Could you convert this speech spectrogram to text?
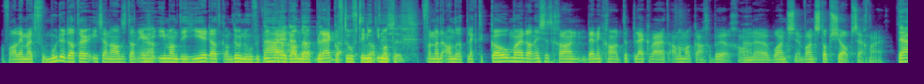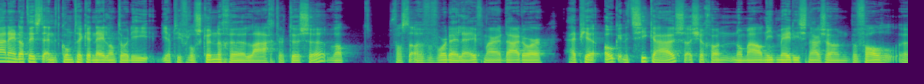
of alleen maar het vermoeden dat er iets aan de hand is, dan is Ja. er iemand die hier dat kan doen. Dan hoef ik niet Nou, naar een andere dat- plek, dat- of er hoeft er niet iemand van een andere plek te komen. Dan is het gewoon, ben ik gewoon op de plek waar het allemaal kan gebeuren. Gewoon eh, one, one-stop shop, zeg maar. Ja, nee, dat is het. En het komt ook in Nederland door die... Je hebt die verloskundige laag ertussen, wat vast al heel veel voordelen heeft. Maar daardoor heb je ook in het ziekenhuis... als je gewoon normaal niet medisch naar zo'n beval... eh,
